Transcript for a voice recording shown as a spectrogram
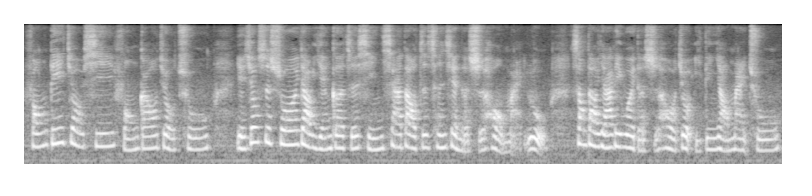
逢低就吸，逢高就出。也就是说，要严格执行，下到支撑线的时候买入，上到压力位的时候就一定要卖出。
